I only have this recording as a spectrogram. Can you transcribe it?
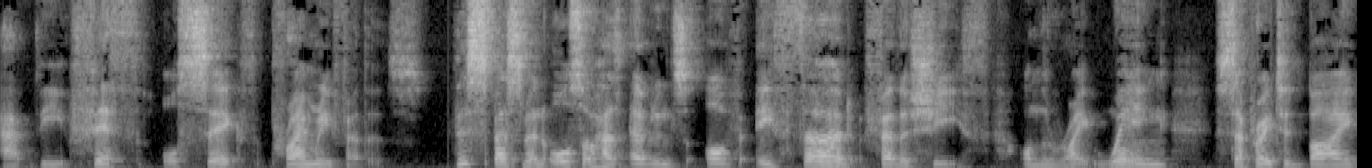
at the fifth or sixth primary feathers. This specimen also has evidence of a third feather sheath on the right wing, separated by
